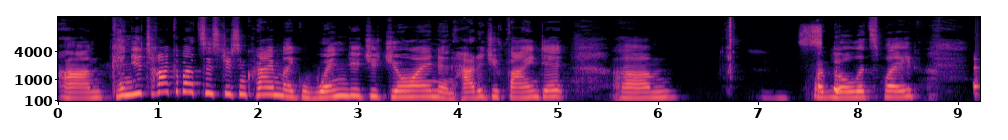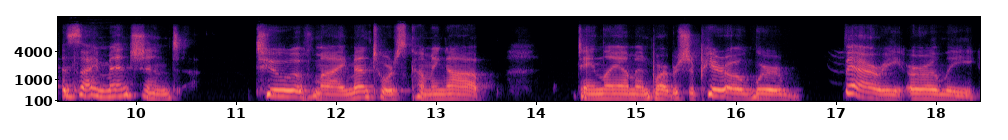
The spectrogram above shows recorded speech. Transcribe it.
um, can you talk about Sisters in Crime? Like, when did you join, and how did you find it? Um, what so, role it's played? As I mentioned, two of my mentors coming up, Dane Lamb and Barbara Shapiro, were very early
